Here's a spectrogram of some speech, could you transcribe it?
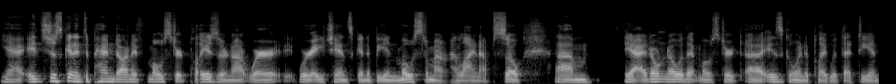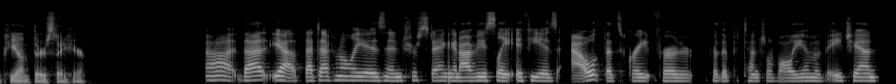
yeah, it's just going to depend on if Mostert plays or not, where where Achane's going to be in most of my lineups. So um, yeah, I don't know that Mostert uh, is going to play with that DNP on Thursday here. Uh, that yeah, that definitely is interesting. And obviously, if he is out, that's great for for the potential volume of Achane.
